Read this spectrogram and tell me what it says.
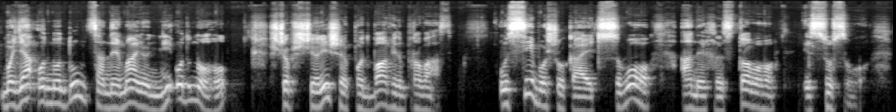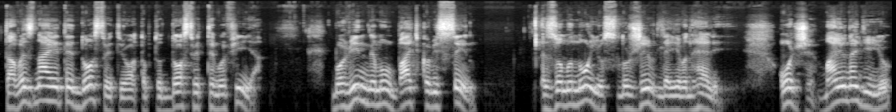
Бо я однодумця не маю ні одного, щоб щиріше подбав він про вас. Усі бо шукають свого, а не Христового Ісусового. Та ви знаєте досвід його, тобто досвід Тимофія бо він, немов батькові син, зо мною служив для Євангелії. Отже, маю надію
